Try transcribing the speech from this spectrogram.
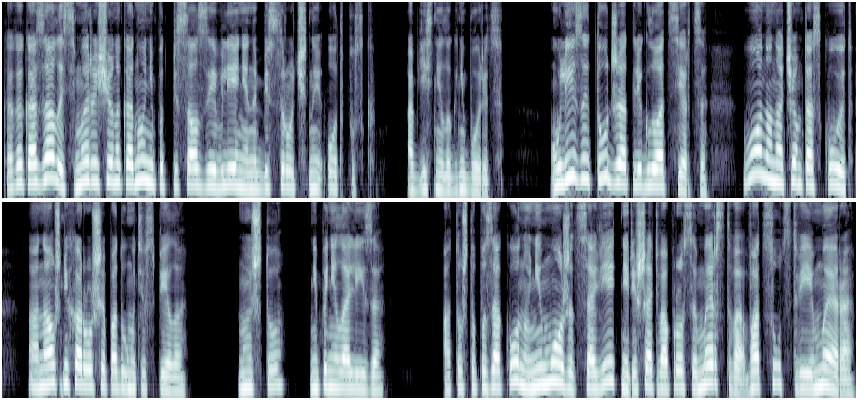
Как оказалось, мэр еще накануне подписал заявление на бессрочный отпуск, объяснил огнеборец. У Лизы тут же отлегло от сердца. Вон он о чем тоскует, она уж нехорошее подумать успела. Ну и что? не поняла Лиза. А то, что по закону не может совет не решать вопросы мэрства в отсутствии мэра.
